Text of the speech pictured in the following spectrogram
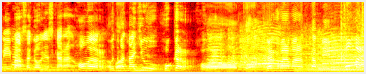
nih bahasa gaulnya sekarang. Honger. Buat tempat baju. Hooker, honger. Oh. Dan ke mana-mana, tetap di Honger.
